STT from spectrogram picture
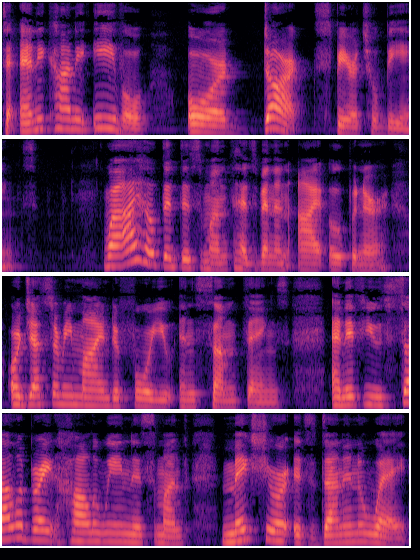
to any kind of evil or dark spiritual beings. Well, I hope that this month has been an eye opener or just a reminder for you in some things. And if you celebrate Halloween this month, make sure it's done in a way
